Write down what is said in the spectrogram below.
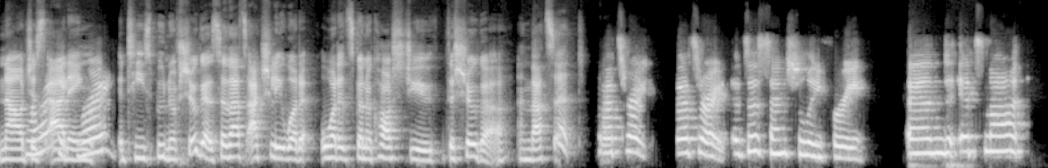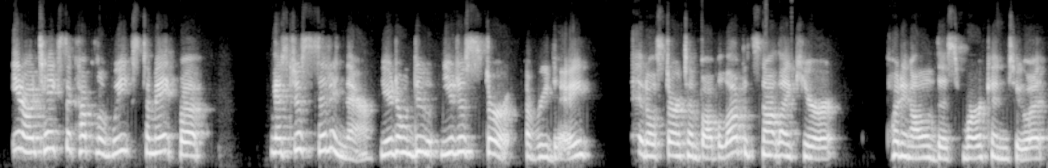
now just right, adding right. a teaspoon of sugar. So that's actually what what it's going to cost you, the sugar, and that's it. That's right. That's right. It's essentially free. And it's not, you know, it takes a couple of weeks to make, but it's just sitting there. You don't do you just stir it every day. It'll start to bubble up. It's not like you're putting all of this work into it.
